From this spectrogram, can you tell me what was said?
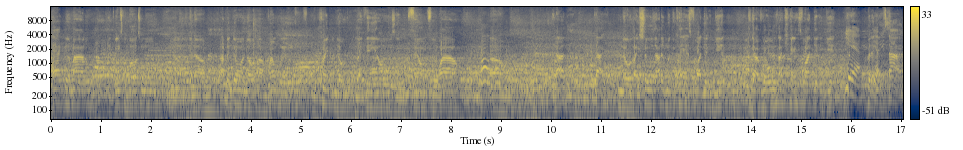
actor, model, like based in Baltimore. And um, I've been doing the um, runway, print, you know, like videos and film for a while. Um, and I got, you know, like shows I didn't went to cast for I didn't get. I got roles I cast for I didn't get. Yeah, But that yeah. didn't stop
